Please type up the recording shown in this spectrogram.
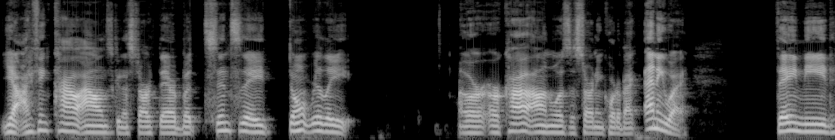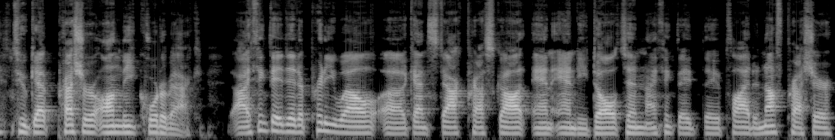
yeah, I think Kyle Allen's going to start there. But since they don't really, or or Kyle Allen was the starting quarterback anyway, they need to get pressure on the quarterback. I think they did it pretty well uh, against Dak Prescott and Andy Dalton. I think they they applied enough pressure,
